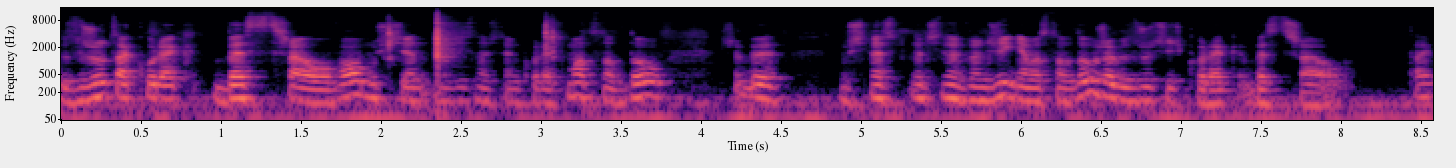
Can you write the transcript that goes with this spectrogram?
zrzuca kurek bezstrzałowo. Musicie nacisnąć ten kurek mocno w dół, żeby musicie nac- nacisnąć tą dźwignię mocno w dół, żeby zrzucić kurek bezstrzałowo. Tak?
